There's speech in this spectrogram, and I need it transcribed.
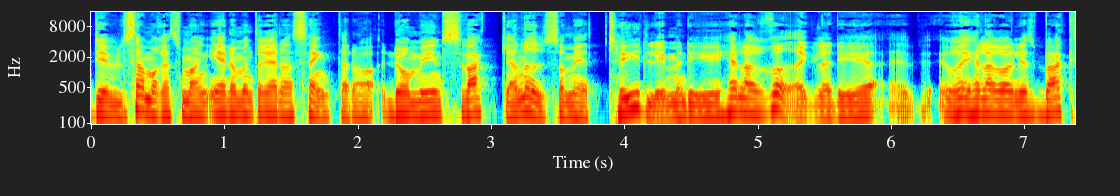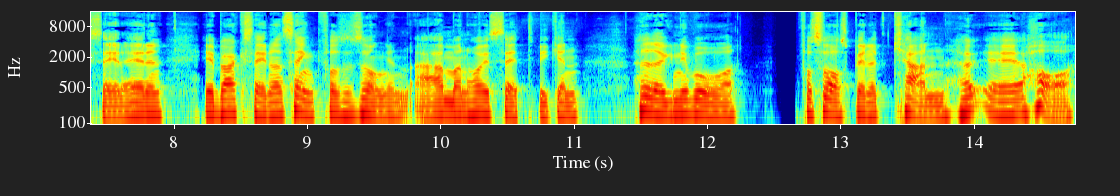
det är väl samma resonemang. Är de inte redan sänkta då? De är ju en svacka nu som är tydlig. Men det är ju hela Rögle. Det är ju eh, hela Rögles backsida. Är, den, är backsidan sänkt för säsongen? Ja, man har ju sett vilken hög nivå försvarsspelet kan eh, ha.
